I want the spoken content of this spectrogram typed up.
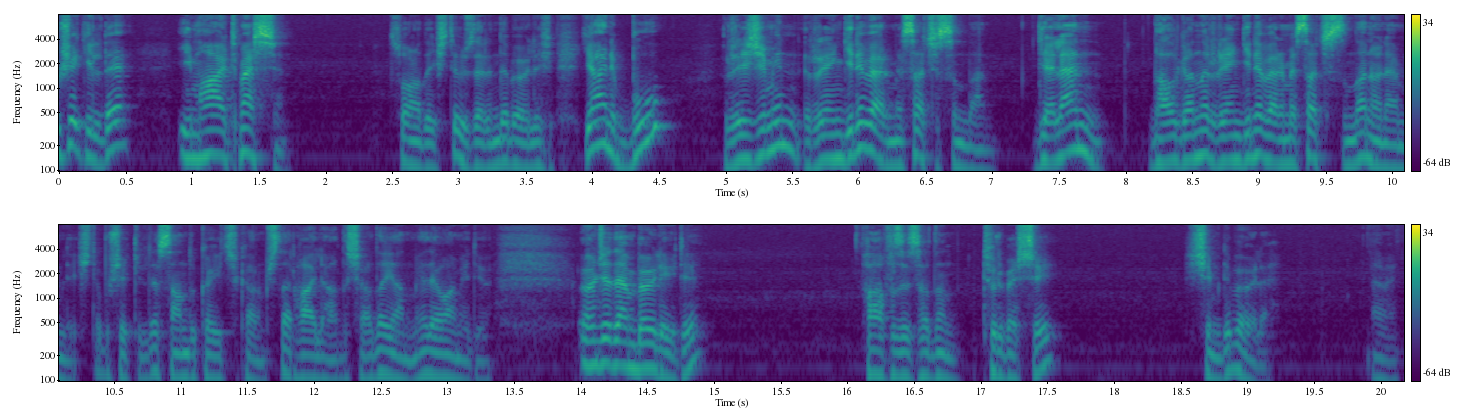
bu şekilde imha etmezsin. Sonra da işte üzerinde böyle şey. Yani bu rejimin rengini vermesi açısından, gelen dalganın rengini vermesi açısından önemli. İşte bu şekilde sandukayı çıkarmışlar. Hala dışarıda yanmaya devam ediyor. Önceden böyleydi. Hafız Esad'ın türbesi. Şimdi böyle. Evet.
